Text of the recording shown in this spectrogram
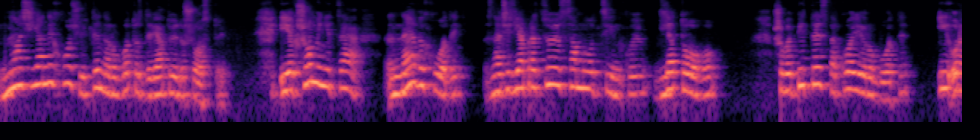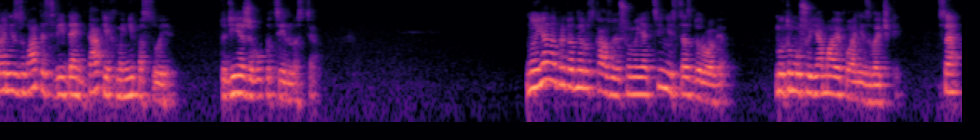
значить я не хочу йти на роботу з 9 до 6. І якщо мені це не виходить, значить я працюю з самооцінкою для того, щоб піти з такої роботи і організувати свій день так, як мені пасує. Тоді я живу по цінностях. Ну, я, наприклад, не розказую, що моя цінність це здоров'я. Ну, тому що я маю погані звички. Все.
